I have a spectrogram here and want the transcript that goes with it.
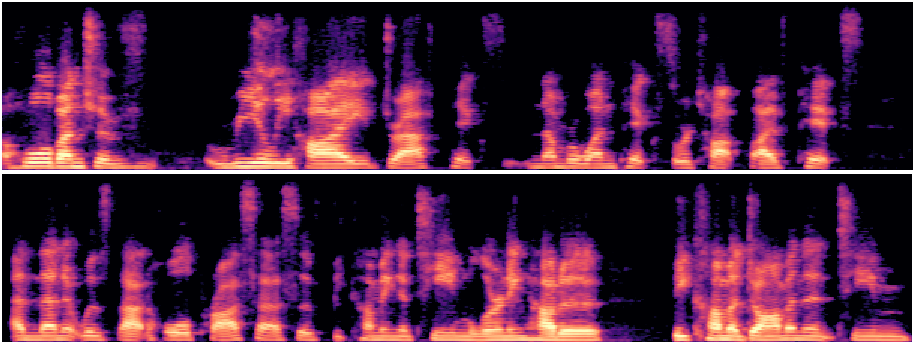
a whole bunch of really high draft picks, number one picks or top five picks. And then it was that whole process of becoming a team, learning how to become a dominant team.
